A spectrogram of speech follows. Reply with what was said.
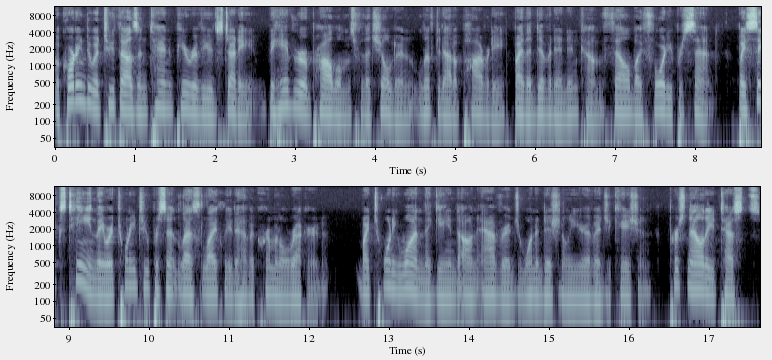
According to a 2010 peer reviewed study, behavioral problems for the children lifted out of poverty by the dividend income fell by 40%. By 16, they were 22% less likely to have a criminal record. By 21, they gained on average one additional year of education. Personality tests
